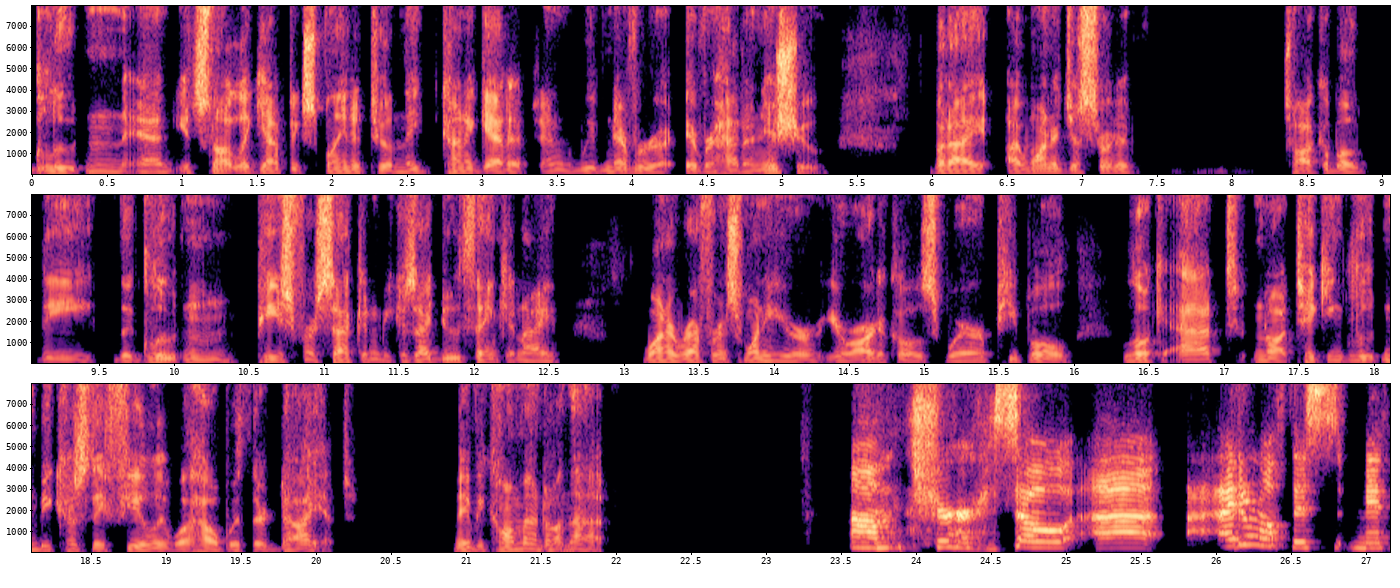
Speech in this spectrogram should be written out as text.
gluten. And it's not like you have to explain it to them. They kind of get it. And we've never, ever had an issue. But I, I want to just sort of talk about the the gluten piece for a second because I do think, and I want to reference one of your your articles where people look at not taking gluten because they feel it will help with their diet. Maybe comment on that. Um, sure. So uh, I don't know if this myth,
